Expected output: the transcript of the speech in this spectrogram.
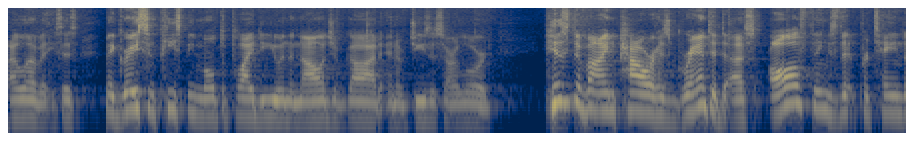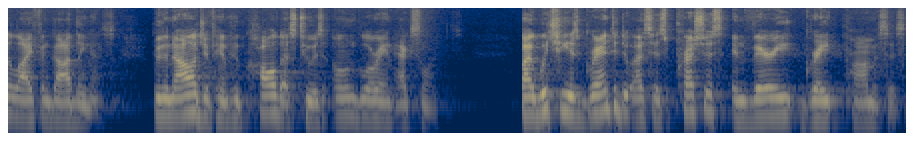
I love it. He says, May grace and peace be multiplied to you in the knowledge of God and of Jesus our Lord. His divine power has granted to us all things that pertain to life and godliness through the knowledge of him who called us to his own glory and excellence, by which he has granted to us his precious and very great promises,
